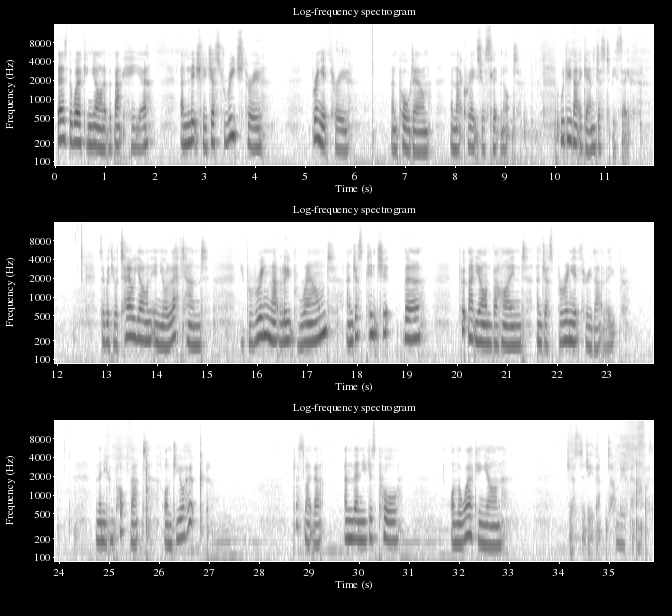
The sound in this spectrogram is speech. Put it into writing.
There's the working yarn at the back here and literally just reach through, bring it through and pull down and that creates your slip knot. We'll do that again just to be safe. So with your tail yarn in your left hand, you bring that loop round and just pinch it there, put that yarn behind and just bring it through that loop. And then you can pop that onto your hook, just like that. And then you just pull on the working yarn just to do that. I'll move that out of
